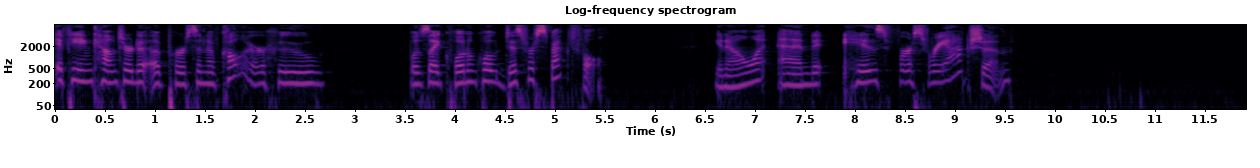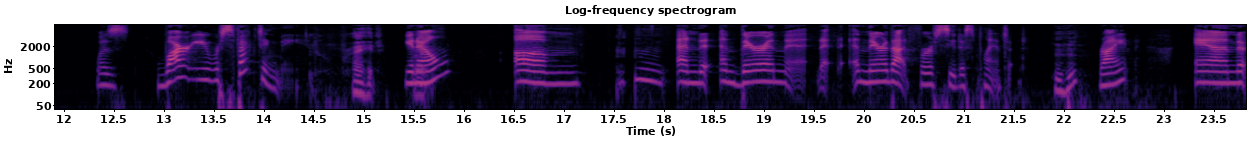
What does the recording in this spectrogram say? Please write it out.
if he encountered a person of color who was like quote unquote disrespectful you know? And his first reaction was why aren't you respecting me? Right. you Right. know um and and they're in and they're that first seed is planted. Right? And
